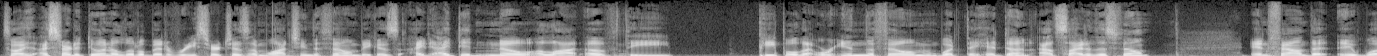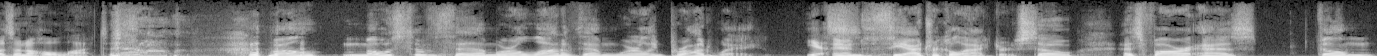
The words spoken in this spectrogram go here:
so I, I started doing a little bit of research as I'm watching the film because I, I didn't know a lot of the people that were in the film and what they had done outside of this film, and found that it wasn't a whole lot. well, most of them, or a lot of them, were like Broadway. Yes. and theatrical actors. So as far as film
